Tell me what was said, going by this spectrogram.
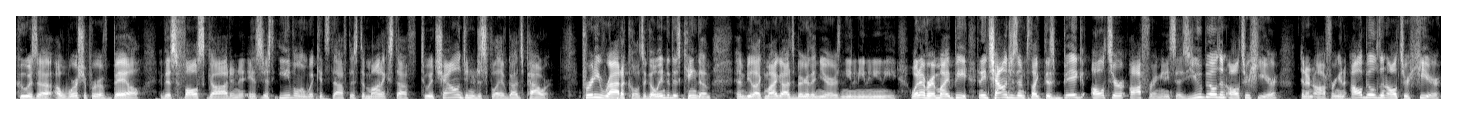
who is a, a worshiper of Baal, this false God, and it's just evil and wicked stuff, this demonic stuff, to a challenge and a display of God's power. Pretty radical to go into this kingdom and be like, my God's bigger than yours, nina, nina, nina, whatever it might be. And he challenges him to like this big altar offering. And he says, You build an altar here and an offering, and I'll build an altar here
